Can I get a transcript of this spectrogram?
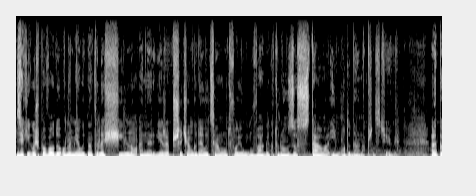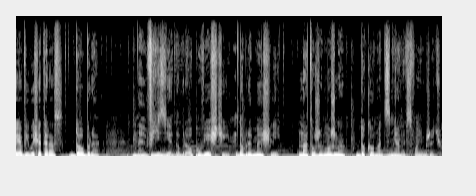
Z jakiegoś powodu one miały na tyle silną energię, że przyciągnęły całą Twoją uwagę, którą została im oddana przez Ciebie. Ale pojawiły się teraz dobre wizje, dobre opowieści, dobre myśli na to, że można dokonać zmiany w swoim życiu.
